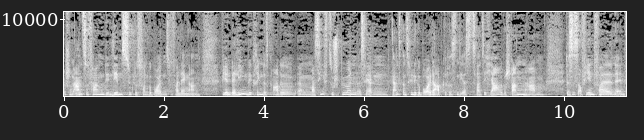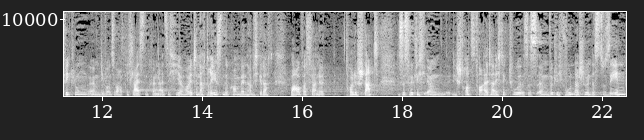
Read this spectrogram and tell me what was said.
schon anzufangen, den Lebenszyklus von Gebäuden zu verlängern. Wir in Berlin, wir kriegen das gerade ähm, massiv zu spüren. Es werden ganz, ganz viele Gebäude abgerissen, die erst 20 Jahre gestanden haben. Das ist auf jeden Fall eine Entwicklung, ähm, die wir uns überhaupt nicht leisten können. Als ich hier heute nach Dresden gekommen bin, habe ich gedacht, wow, was für eine tolle Stadt. Es ist wirklich, ähm, die strotzt vor alter Architektur. Es ist ähm, wirklich wunderschön, das zu sehen,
